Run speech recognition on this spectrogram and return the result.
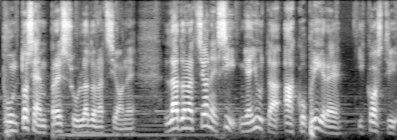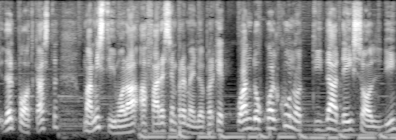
punto sempre sulla donazione. La donazione sì mi aiuta a coprire i costi del podcast, ma mi stimola a fare sempre meglio perché quando qualcuno ti dà dei soldi,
